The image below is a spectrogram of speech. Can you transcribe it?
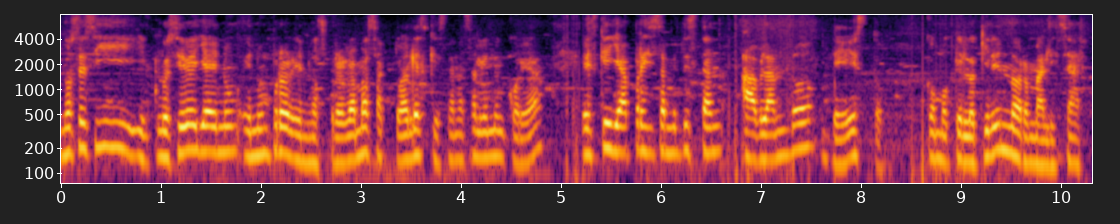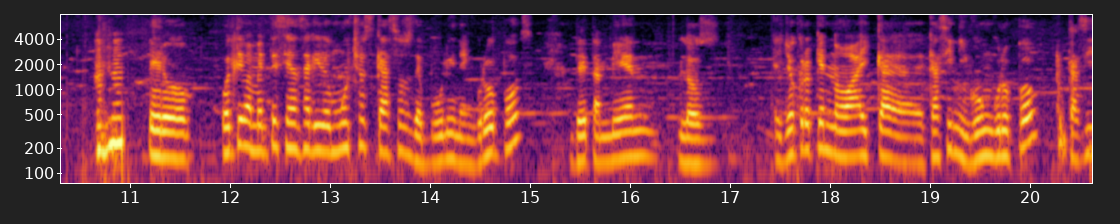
No sé si inclusive ya en, un, en, un en los programas actuales que están saliendo en Corea, es que ya precisamente están hablando de esto, como que lo quieren normalizar. Pero últimamente se han salido muchos casos de bullying en grupos, de también los... Eh, yo creo que no hay casi ningún grupo, casi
